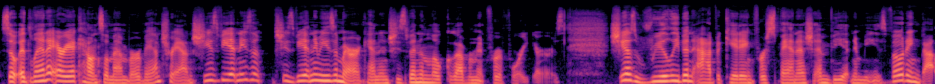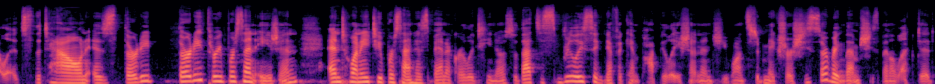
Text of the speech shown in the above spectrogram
So, Atlanta area council member Van Tran, she's Vietnamese she's Vietnamese American and she's been in local government for four years. She has really been advocating for Spanish and Vietnamese voting ballots. The town is 30, 33% Asian and 22% Hispanic or Latino. So that's a really significant population. And she wants to make sure she's serving them. She's been elected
